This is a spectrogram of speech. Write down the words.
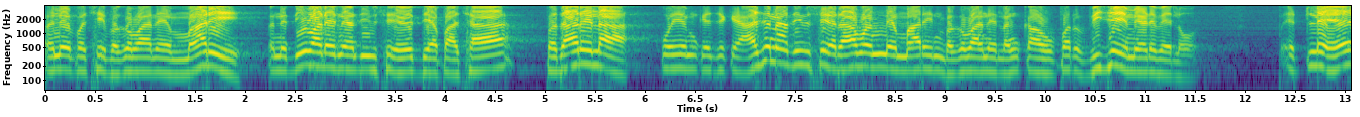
અને પછી ભગવાને મારી અને દિવાળીના દિવસે અયોધ્યા પાછા પધારેલા કોઈ એમ કહે છે કે આજના દિવસે રાવણને મારીને ભગવાને લંકા ઉપર વિજય મેળવેલો. એટલે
